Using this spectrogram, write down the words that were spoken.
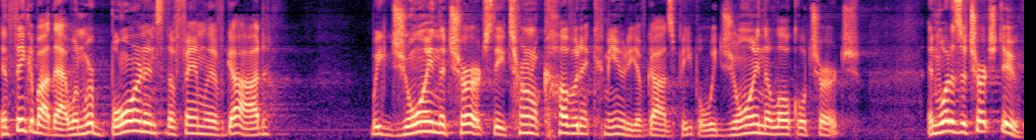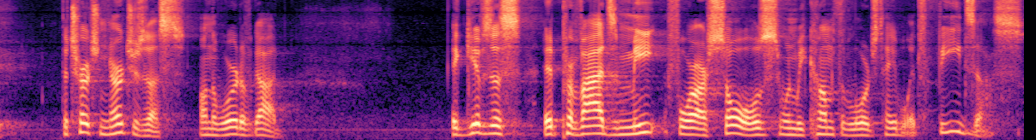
And think about that. When we're born into the family of God, we join the church, the eternal covenant community of God's people. We join the local church. And what does the church do? The church nurtures us on the Word of God. It gives us, it provides meat for our souls when we come to the Lord's table. It feeds us.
